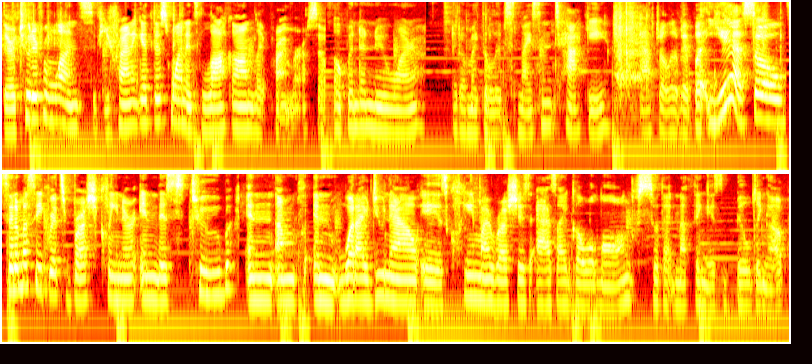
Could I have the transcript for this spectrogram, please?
There are two different ones. If you're trying to get this one, it's Lock On Lip Primer. So opened a new one. It'll make the lips nice and tacky after a little bit. But yeah, so Cinema Secrets brush cleaner in this tube. And, I'm and what I do now is clean my brushes as I go along so that nothing is building up.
